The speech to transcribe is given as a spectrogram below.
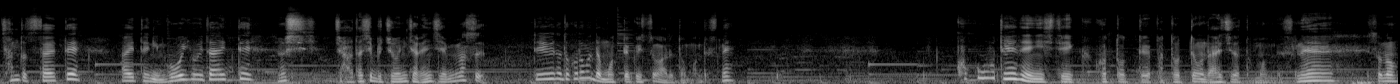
ちゃんと伝えて相手に合意をいただいてよしじゃあ私部長にチャレンジしてみますっていうようなところまで持っていく必要があると思うんですね。ここを丁寧にしていくことってやっぱとっても大事だと思うんですね。その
